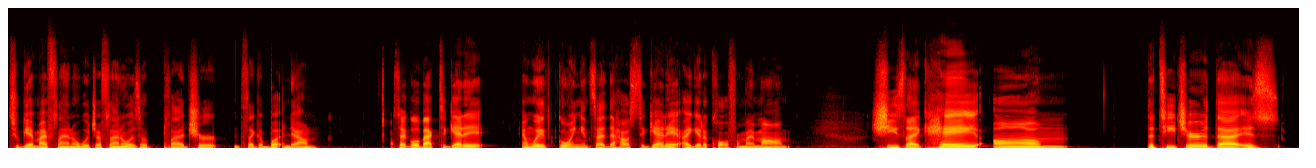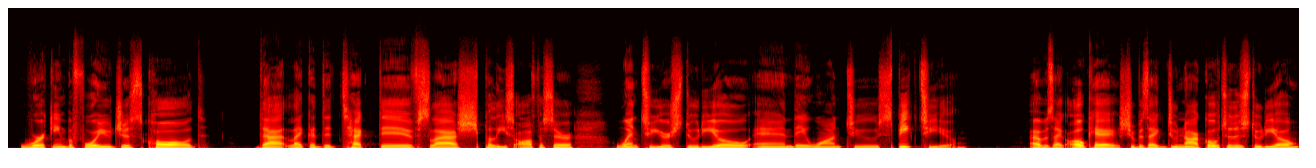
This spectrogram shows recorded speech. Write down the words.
to get my flannel, which a flannel is a plaid shirt. It's like a button down. So I go back to get it. And with going inside the house to get it, I get a call from my mom. She's like, hey, um, the teacher that is working before you just called that like a detective slash police officer went to your studio and they want to speak to you. I was like, okay. She was like, do not go to the studio.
